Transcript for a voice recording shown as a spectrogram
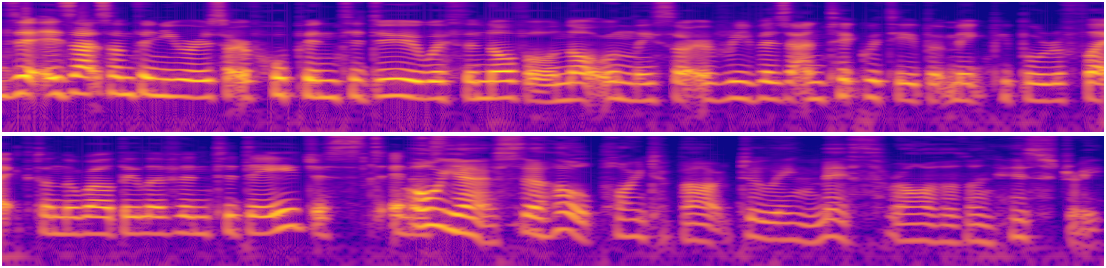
is that something you were sort of hoping to do with the novel? Not only sort of revisit antiquity, but make people reflect on the world they live in today. Just in a Oh yes, the whole point about doing myth rather than history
